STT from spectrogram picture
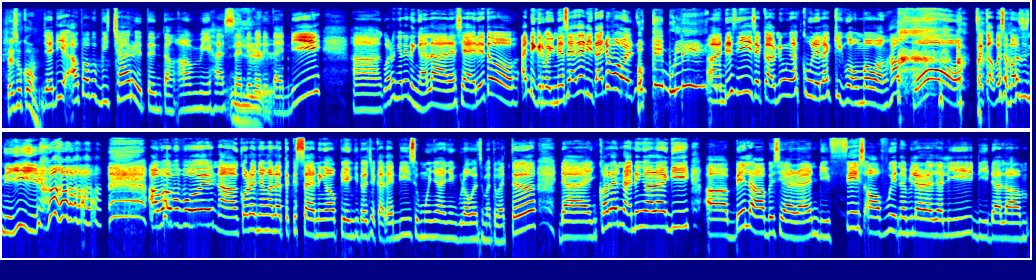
Saya sokong. Jadi apa-apa bicara tentang Amir Hassan Yeah. daripada tadi ha, Korang kena dengar lah nasihat dia tu Ada ke dia bagi nasihat tadi? Tak ada pun Okey, boleh. ha, Dia sendiri cakap Dia mengaku lelaki kuat membawang Apa? cakap pasal bangsa sendiri Apa-apa pun ha, Korang janganlah terkesan Dengan apa yang kita cakap tadi Semuanya hanya gurauan semata-mata Dan kalau nak dengar lagi uh, Bella bersiaran Di Face Off with Nabila Razali Di dalam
